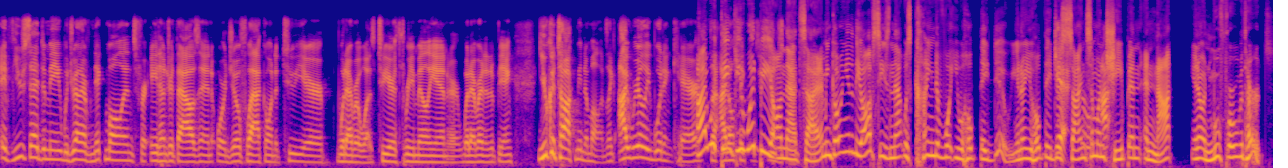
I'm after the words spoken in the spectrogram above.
if you said to me, would you rather have Nick Mullens for eight hundred thousand or Joe Flacco on a two year whatever it was, two year three million or whatever it ended up being, you could talk me to Mullens. Like I really wouldn't care. I would think you he's would be on that side. I mean, going into the offseason, that was kind of what you hope they do. You know, you hope they just Yeah, sign so someone I- cheap and and not, you know, and move forward with Hurts.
